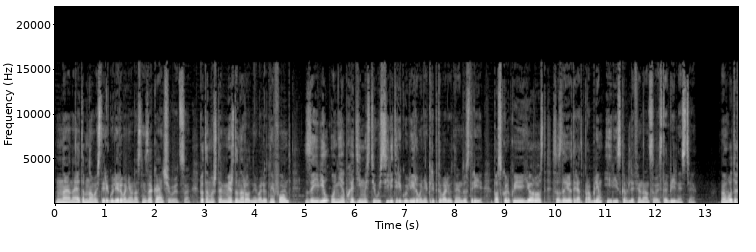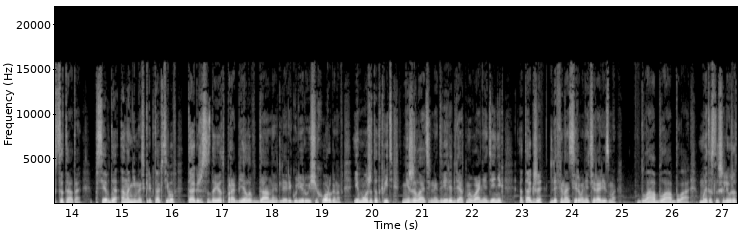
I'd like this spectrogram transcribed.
Но на этом новости регулирования у нас не заканчиваются, потому что Международный валютный фонд заявил о необходимости усилить регулирование криптовалютной индустрии, поскольку ее рост создает ряд проблем и рисков для финансовой стабильности. Вот их цитата. «Псевдоанонимность криптоактивов также создает пробелы в данных для регулирующих органов и может открыть нежелательные двери для отмывания денег, а также для финансирования терроризма. Бла-бла-бла. Мы это слышали уже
